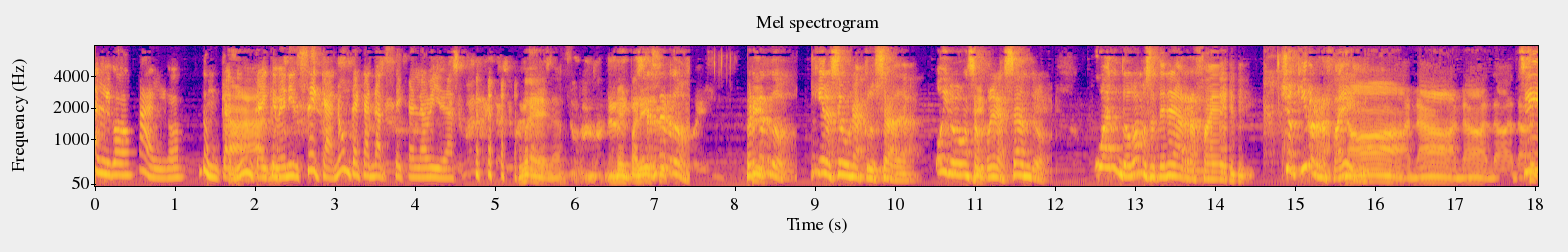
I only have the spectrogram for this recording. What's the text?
Algo, algo. Nunca, ah, nunca hay no. que venir seca, nunca hay que andar seca en la vida. Bueno, me parece. Bernardo. Quiero hacer una cruzada. Hoy lo vamos sí. a poner a Sandro. ¿Cuándo vamos a tener a Rafael? Yo quiero a Rafael. No, no, no, no. Sí,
